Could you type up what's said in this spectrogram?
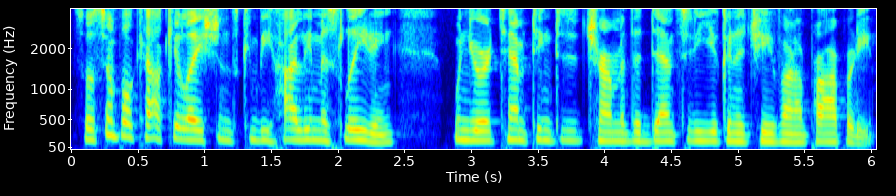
So, simple calculations can be highly misleading when you're attempting to determine the density you can achieve on a property.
